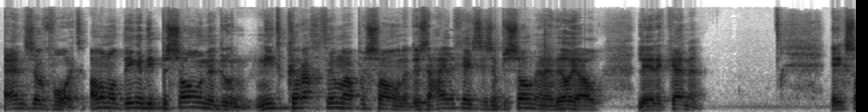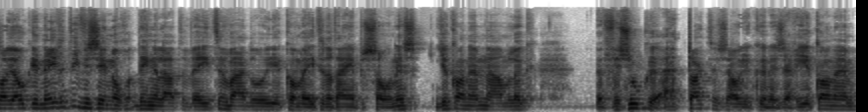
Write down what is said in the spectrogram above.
Enzovoort. Allemaal dingen die personen doen. Niet krachten, maar personen. Dus de Heilige Geest is een persoon en hij wil jou leren kennen. Ik zal je ook in negatieve zin nog dingen laten weten, waardoor je kan weten dat hij een persoon is. Je kan hem namelijk verzoeken, tarten zou je kunnen zeggen. Je kan hem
